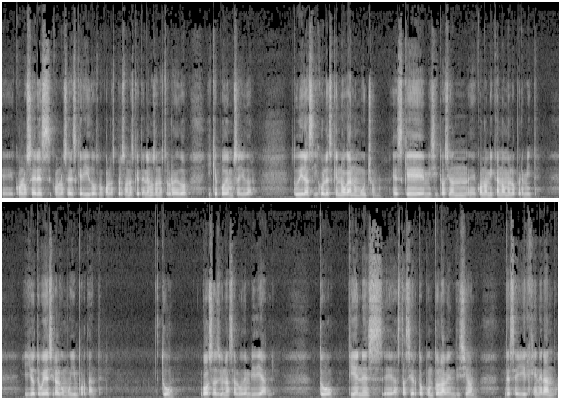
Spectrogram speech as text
eh, con, los seres, con los seres queridos, ¿no? con las personas que tenemos a nuestro alrededor y que podemos ayudar. Tú dirás, híjole, es que no gano mucho, ¿no? es que mi situación económica no me lo permite. Y yo te voy a decir algo muy importante. Tú gozas de una salud envidiable. Tú tienes eh, hasta cierto punto la bendición de seguir generando.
